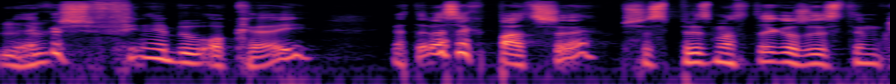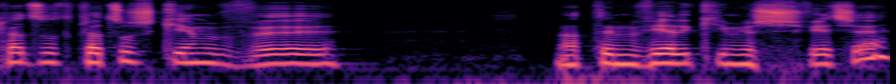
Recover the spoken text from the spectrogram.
Mhm. Jakoś w filmie był ok. Ja teraz jak patrzę przez pryzmat tego, że jestem klocu, klocuszkiem w, na tym wielkim już świecie,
